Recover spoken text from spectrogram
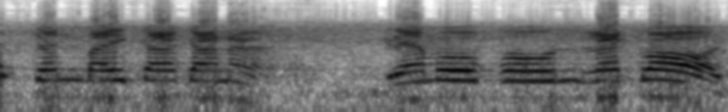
अच्छन भाई का गाना ग्रामोफोन रिकॉर्ड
